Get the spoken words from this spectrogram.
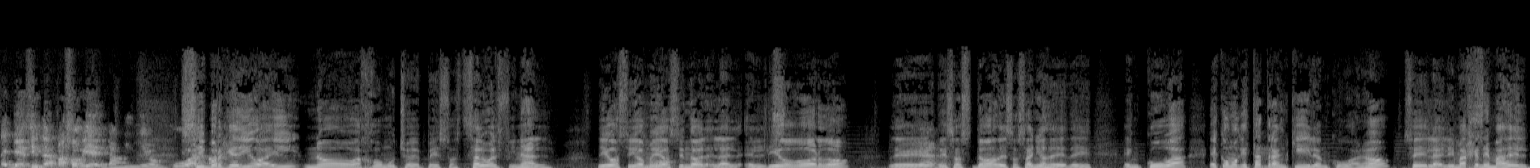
Hay que decir, la pasó bien también, digo, Cuba. Sí, porque. Diego ahí no bajó mucho de peso, salvo al final. Diego siguió medio haciendo la- el Diego gordo de, Claro. de esos, ¿no? De esos años de, de- en Cuba. Es como que está tranquilo en Cuba, ¿no? Sí, la, la imagen es más del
